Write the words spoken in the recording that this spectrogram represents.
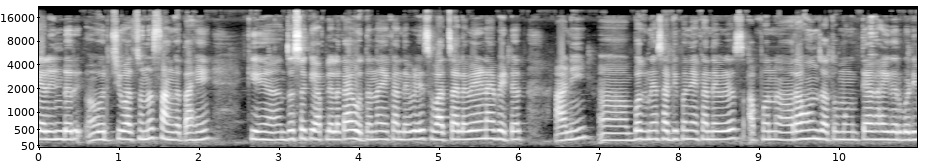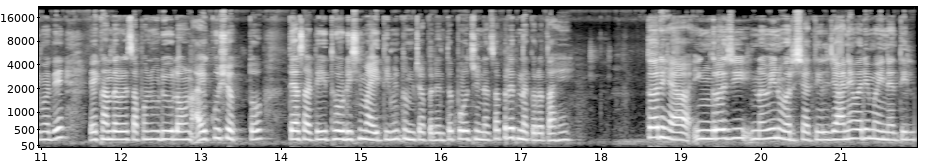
कॅलेंडरवरची वाचूनच सांगत आहे. की जसं की आपल्याला काय होतं ना एखाद्या वेळेस वाचायला वेळ नाही भेटत आणि बघण्यासाठी पण एखाद्या वेळेस आपण राहून जातो. मग त्या घाई गडबडीमध्ये एखाद्या वेळेस आपण व्हिडिओ लावून ऐकू शकतो. त्यासाठी ही थोडीशी माहिती मी तुमच्यापर्यंत पोहोचविण्याचा प्रयत्न करत आहे. तर ह्या इंग्रजी नवीन वर्षातील जानेवारी महिन्यातील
